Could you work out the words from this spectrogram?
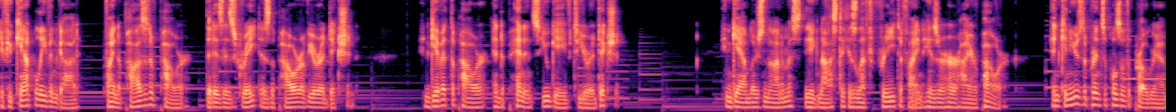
if you can't believe in God, find a positive power that is as great as the power of your addiction, and give it the power and dependence you gave to your addiction. In Gamblers Anonymous, the agnostic is left free to find his or her higher power and can use the principles of the program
